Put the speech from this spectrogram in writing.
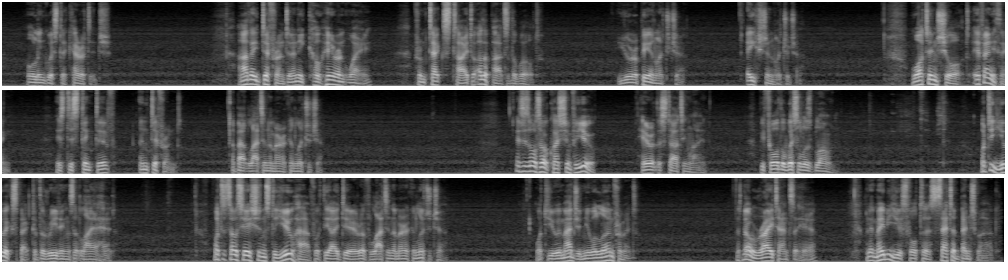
or linguistic heritage? Are they different in any coherent way from texts tied to other parts of the world? European literature, Asian literature, what, in short, if anything, is distinctive and different about Latin American literature? This is also a question for you, here at the starting line, before the whistle is blown. What do you expect of the readings that lie ahead? What associations do you have with the idea of Latin American literature? What do you imagine you will learn from it? There's no right answer here but it may be useful to set a benchmark,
